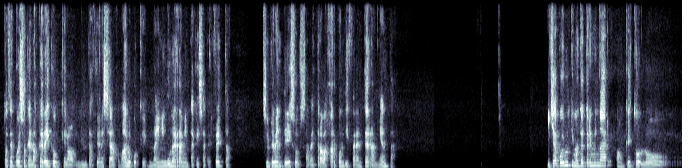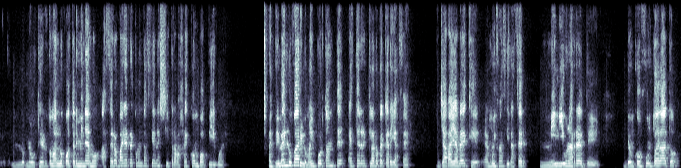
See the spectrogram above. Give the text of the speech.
Entonces, por eso que no os quedéis con que las limitaciones sean algo malo, porque no hay ninguna herramienta que sea perfecta. Simplemente eso, sabes trabajar con diferentes herramientas. Y ya por último, antes de terminar, aunque esto lo, me gustaría retomarlo cuando terminemos, haceros varias recomendaciones si trabajáis con Bob Bigware. En primer lugar, y lo más importante, es tener claro qué queréis hacer. Ya vais a ver que es muy fácil hacer mil y una red de, un conjunto de datos,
